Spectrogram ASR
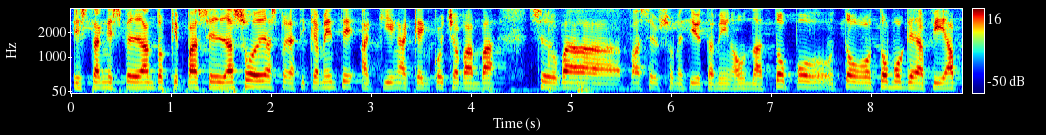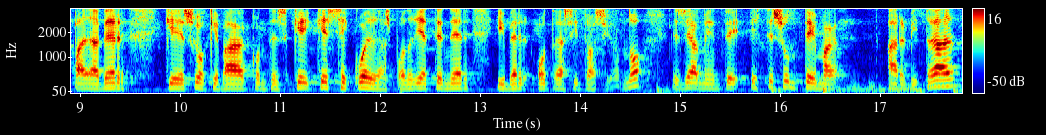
están esperando que pase las horas prácticamente aquí en, acá en Cochabamba se va, va a ser sometido también a una topo, tomografía para ver qué es lo que va a acontecer, qué, secuelas podría tener y ver otra situación, ¿no? Realmente, este es un tema arbitral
